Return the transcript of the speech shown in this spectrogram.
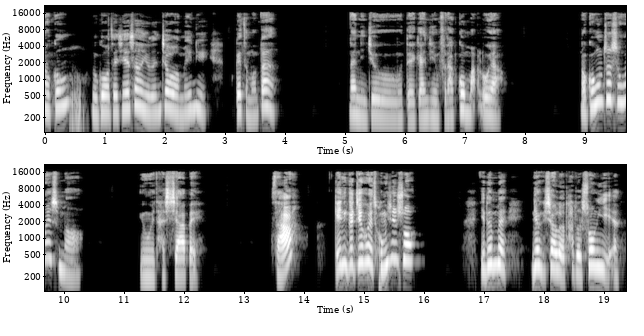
老公如果在街上有人叫我美女该怎么办？那你就得赶紧扶她过马路呀。老公这是为什么？因为他瞎呗。啥？给你个机会重新说。你的美亮瞎了他的双眼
